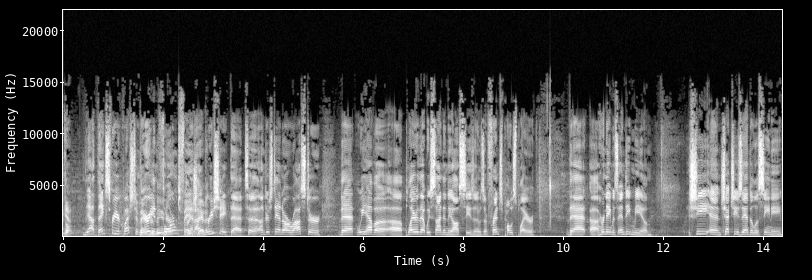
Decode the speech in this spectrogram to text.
Yeah. yeah, thanks for your question. Thanks Very informed here. fan. I Appreciate it. that. To understand our roster, that we have a, a player that we signed in the offseason. It was a French post player that uh, her name is Endy Miyem. She and Cecchi Zandalasini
